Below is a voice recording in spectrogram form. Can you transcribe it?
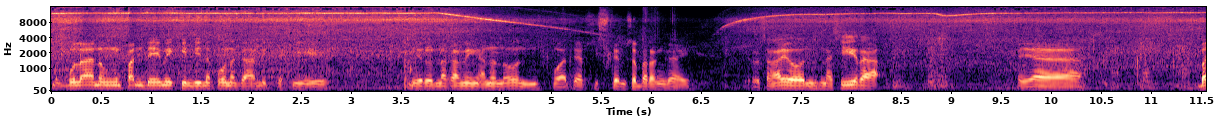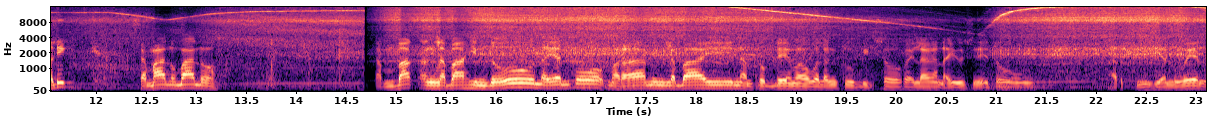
magmula nung pandemic, hindi na po nagamit kasi meron na kaming ano noon, water system sa barangay. Pero sa ngayon, nasira. Kaya, balik sa mano-mano. Tambak ang labahin doon. Ayan po, maraming labahin. Ang problema, walang tubig. So, kailangan ayusin itong artesian well.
